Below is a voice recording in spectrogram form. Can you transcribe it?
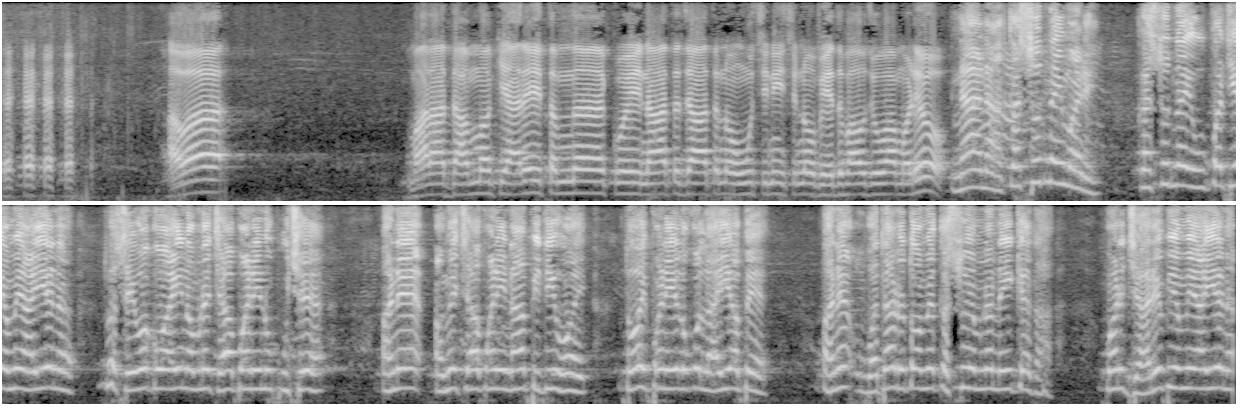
આવા મારા ધામમાં ક્યારેય તમને કોઈ નાત જાતનો ઊંચ નીચનો ભેદભાવ જોવા મળ્યો? ના ના, કશું જ નહીં મળે. કશું જ નહીં. ઉપરથી અમે આવીએ ને, તો સેવકો આવીને અમને ચા પાણીનું પૂછે. અને અમે ચા પાણી ના પીધી હોય, તોય પણ એ લોકો લાવી આપે. અને વધારે તો અમે કશું એમને નહીં કહેતા. પણ જ્યારે બી અમે આવીએ ને,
